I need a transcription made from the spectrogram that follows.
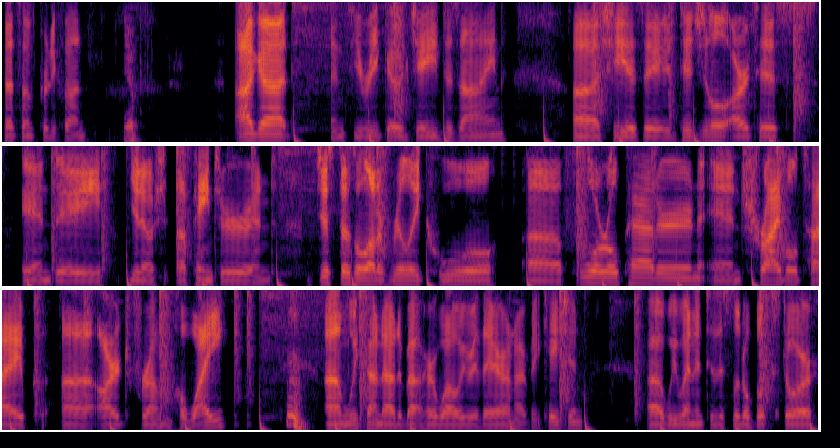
That sounds pretty fun. Yep. I got and Yuriko J Design. Uh, she is a digital artist and a you know a painter and just does a lot of really cool uh, floral pattern and tribal type uh, art from Hawaii. Hmm. Um, we found out about her while we were there on our vacation. Uh, we went into this little bookstore,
